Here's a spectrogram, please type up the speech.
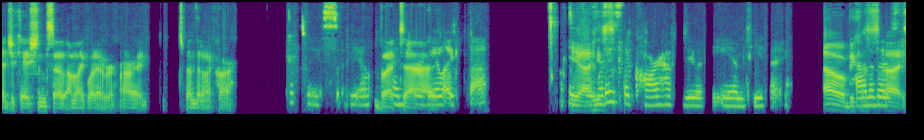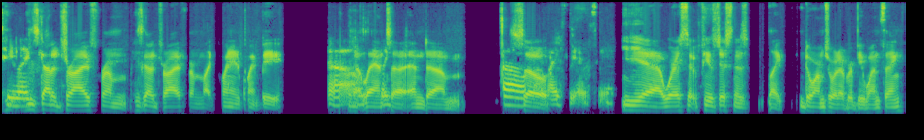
education. So I'm like, whatever, all right, spend it on a car. That's nice of you. But I'm uh, he liked that. But yeah, so what does the car have to do with the EMT thing? oh because uh, he, like- he's got to drive from he's got to drive from like point A to point B Oh, in like- Atlanta, and um, oh, so- oh, I see, I see. yeah. Whereas if he was just in his like dorms or whatever, it'd be one thing.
